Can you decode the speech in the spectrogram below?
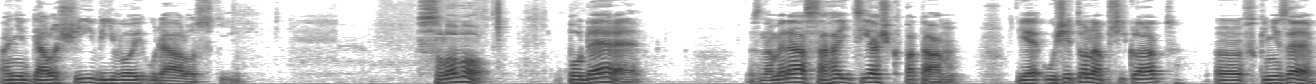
ani další vývoj událostí. Slovo podére znamená sahající až k patám. Je užito například eh, v knize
